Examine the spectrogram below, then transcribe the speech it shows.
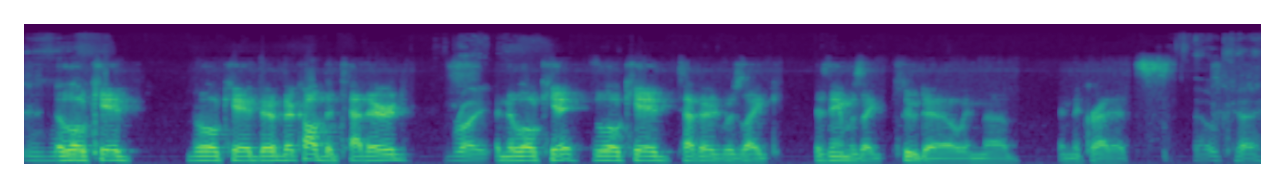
the mm-hmm. little kid, the little kid. They're they're called the tethered, Right. and the little kid, the little kid tethered was like his name was like Pluto in the in the credits. Okay.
